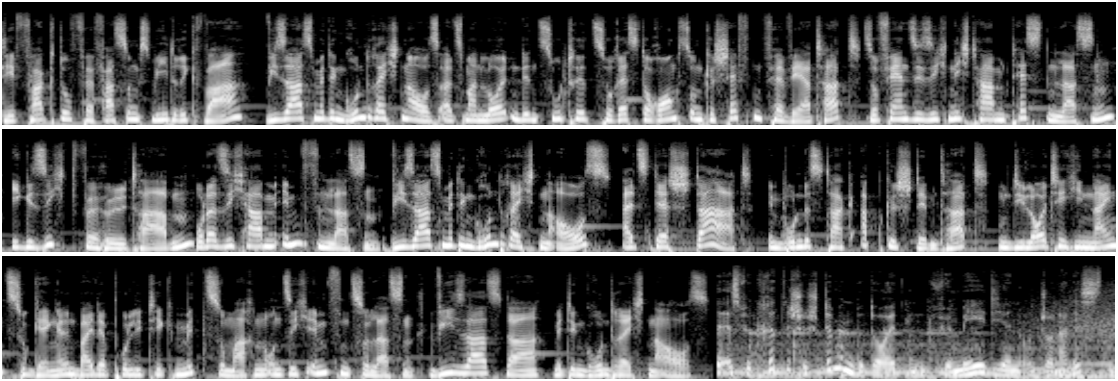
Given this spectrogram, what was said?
de facto verfassungswidrig war? Wie sah es mit den Grundrechten aus, als man Leuten den Zutritt zu Restaurants und Geschäften verwehrt hat, sofern sie sich nicht haben testen lassen, ihr Gesicht verhüllt haben oder sich haben impfen lassen? Wie sah es mit den Grundrechten aus, als der Staat im Bundestag abgestimmt hat, um die Leute hineinzugängeln, bei der Politik mitzumachen und sich impfen zu lassen? Wie sah es da mit den Grundrechten aus? Es für kritische Stimmen bedeuten, für Medien und Journalisten,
